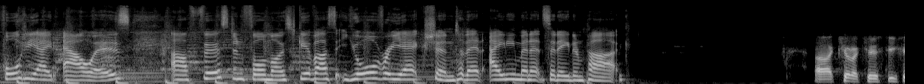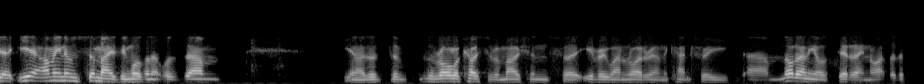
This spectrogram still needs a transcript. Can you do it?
48 hours. Uh, first and foremost, give us your reaction to that 80 minutes at Eden Park. Uh, Kirsty. Yeah, I mean, it was amazing, wasn't it? It was, um, you know, the, the, the roller coaster of emotions for everyone right around the country, um, not only on Saturday night, but the,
